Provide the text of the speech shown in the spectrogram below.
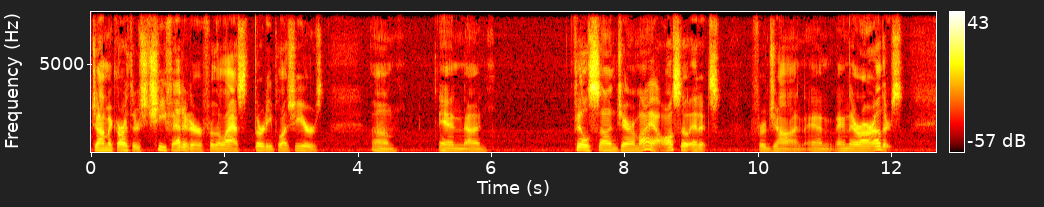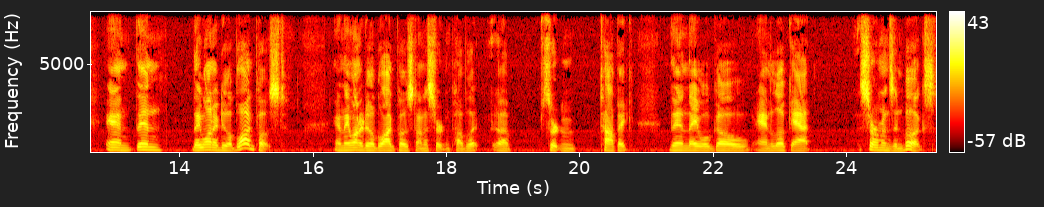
John MacArthur's chief editor for the last 30 plus years. Um, and uh, Phil's son Jeremiah also edits for John, and, and there are others. And then they want to do a blog post, and they want to do a blog post on a certain public, uh, certain topic. Then they will go and look at sermons and books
